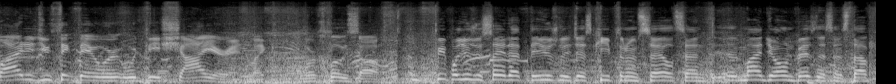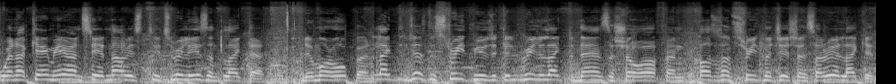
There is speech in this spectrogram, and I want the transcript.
why did you think they were would be shyer and like more closed off? People usually say that they usually just keep to themselves and uh, mind your own business and stuff. When I came here and see it now, it's, it really isn't like that. They're more open. Like just the street music, they really like to dance and show off, and also some street magicians. I really like it.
